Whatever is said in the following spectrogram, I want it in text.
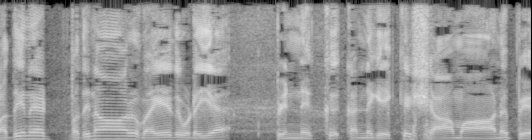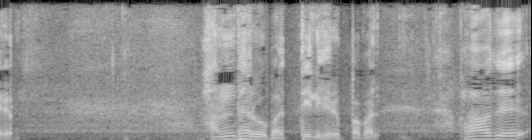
பதினெட் பதினாறு வயதுடைய பெண்ணுக்கு கண்ணிகைக்கு ஷாமான்னு பேர். அந்த ரூபத்தில் இருப்பவள். அதாவது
